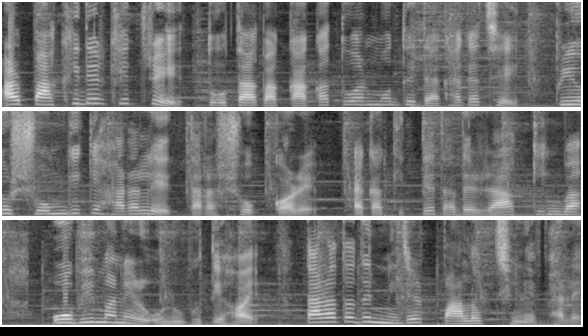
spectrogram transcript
আর পাখিদের ক্ষেত্রে তোতা বা কাকাতুয়ার মধ্যে দেখা গেছে, প্রিয় সঙ্গীকে হারালে তারা শোক করে। একাকিত্বে তাদের রাগ কিংবা অভিমানের অনুভূতি হয়। তারা তাদের নিজের পালক ছিঁড়ে ফেলে।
